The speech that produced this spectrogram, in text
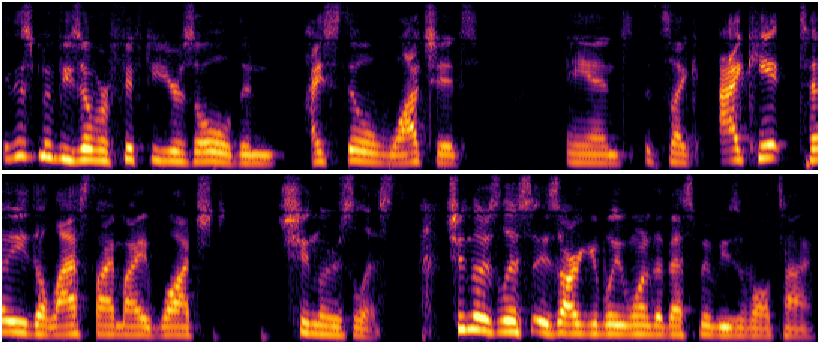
like this movie's over 50 years old and I still watch it and it's like I can't tell you the last time I watched Schindler's List. Schindler's List is arguably one of the best movies of all time.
